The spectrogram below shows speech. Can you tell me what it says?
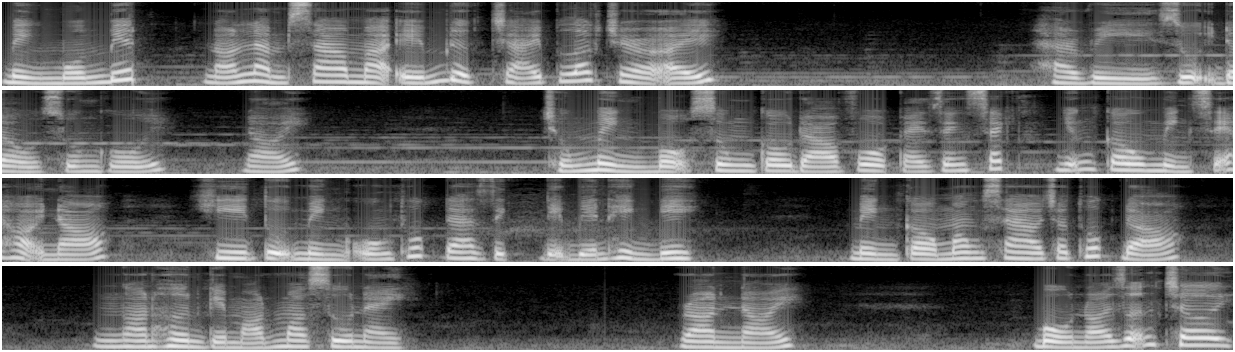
Mình muốn biết nó làm sao mà ếm được trái Bludger ấy. Harry dụi đầu xuống gối, nói Chúng mình bổ sung câu đó vô cái danh sách những câu mình sẽ hỏi nó khi tụi mình uống thuốc đa dịch để biến hình đi. Mình cầu mong sao cho thuốc đó ngon hơn cái món mosu này. Ron nói Bố nói dẫn chơi.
